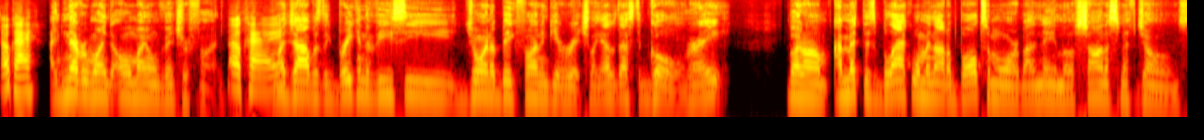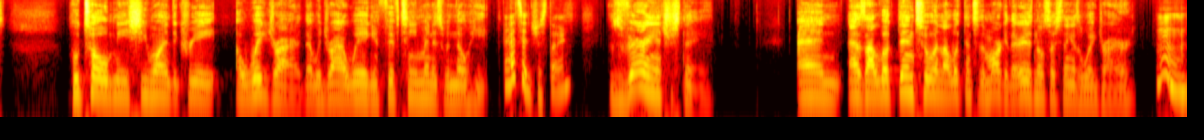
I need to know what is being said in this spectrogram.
Okay. I never wanted to own my own venture fund. Okay. My job was to break into VC, join a big fund, and get rich. Like that was, that's the goal, right? But um, I met this black woman out of Baltimore by the name of Shauna Smith Jones, who told me she wanted to create a wig dryer that would dry a wig in 15 minutes with no heat. That's interesting. It was very interesting. And as I looked into it and I looked into the market, there is no such thing as a wig dryer. Hmm.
